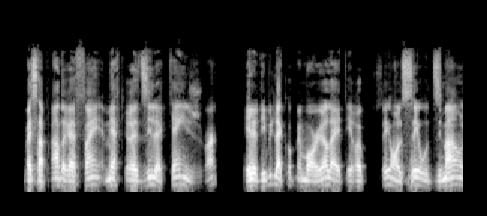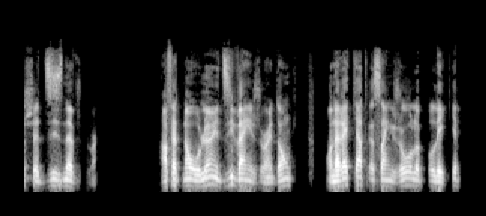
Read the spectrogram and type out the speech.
ben, ça prendrait fin mercredi le 15 juin. Et le début de la Coupe Memorial a été repoussé, on le sait, au dimanche 19 juin. En fait, non, au lundi 20 juin. Donc, on aurait 4 5 jours pour l'équipe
